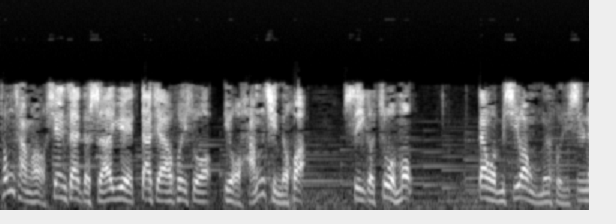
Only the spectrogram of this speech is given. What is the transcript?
通常哦，现在的十二月，大家会说有行情的话是一个做梦，但我们希望我们的粉丝呢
